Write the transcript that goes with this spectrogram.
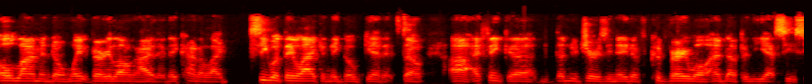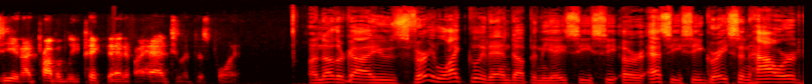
O linemen don't wait very long either. They kind of like see what they like and they go get it. So uh, I think uh, the New Jersey native could very well end up in the SEC, and I'd probably pick that if I had to at this point. Another guy who's very likely to end up in the ACC or SEC, Grayson Howard,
